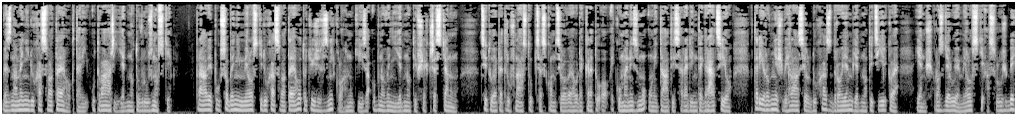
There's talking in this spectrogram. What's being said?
ve znamení Ducha Svatého, který utváří jednotu v různosti. Právě působením milosti Ducha Svatého totiž vzniklo hnutí za obnovení jednoty všech křesťanů, cituje Petrův nástupce z koncilového dekretu o ekumenismu Unitatis Redintegratio, který rovněž vyhlásil ducha zdrojem jednoty církve, jenž rozděluje milosti a služby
